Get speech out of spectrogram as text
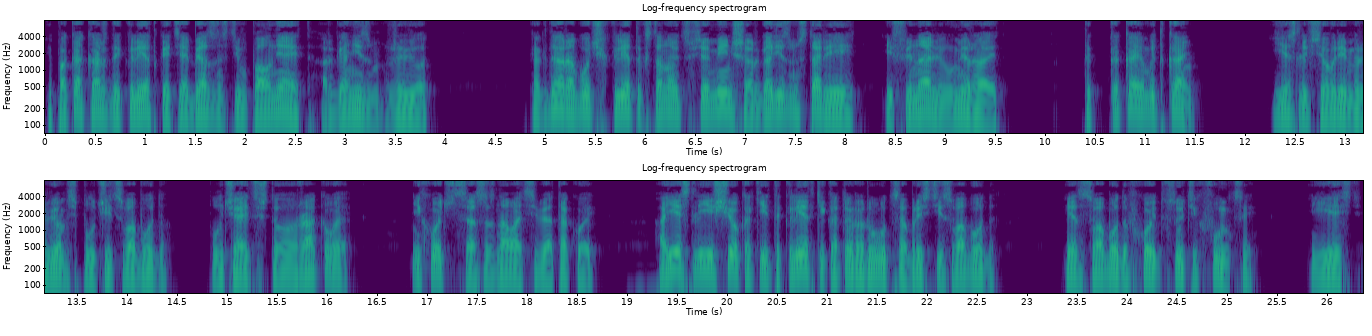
и пока каждая клетка эти обязанности выполняет, организм живет. Когда рабочих клеток становится все меньше, организм стареет и в финале умирает. Так какая мы ткань, если все время рвемся получить свободу? Получается, что раковая? Не хочется осознавать себя такой. А есть ли еще какие-то клетки, которые рвутся обрести свободу? Эта свобода входит в суть их функций? Есть.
